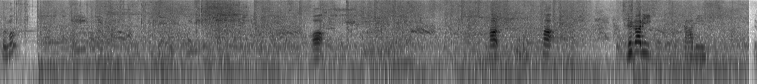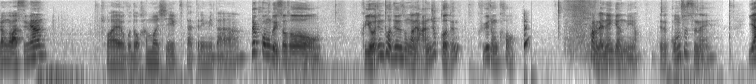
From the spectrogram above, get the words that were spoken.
설마? 아. 하, 하. 대가리. 까비. 이런 거 맞으면 좋아요, 구독 한 번씩 부탁드립니다. 체력봉도 있어서 그 여진 터지는 순간에 안 죽거든? 그게 좀 커. 탑 레넥이었네요. 얘는 꼼수 쓰네. 야!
